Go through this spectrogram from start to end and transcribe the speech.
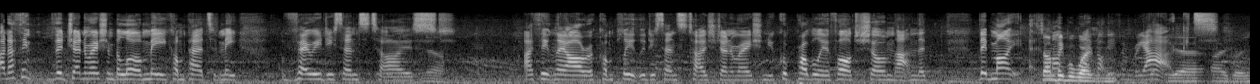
and I think the generation below me compared to me, very desensitized. I think they are a completely desensitized generation. You could probably afford to show them that, and they, they might. Some not- people might won't- not even react. Yeah, I agree.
